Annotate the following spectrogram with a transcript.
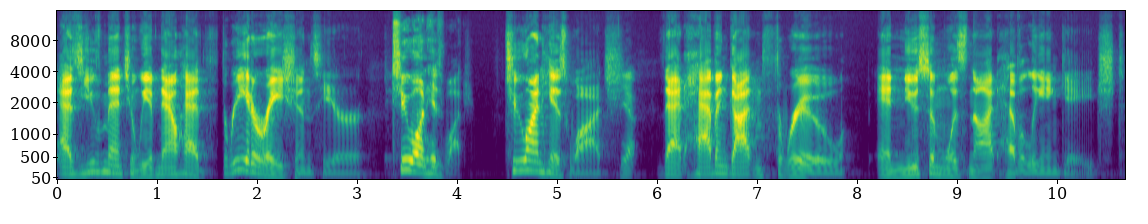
As you've mentioned, we have now had three iterations here. Two on his watch. Two on his watch. Yeah. That haven't gotten through, and Newsom was not heavily engaged.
